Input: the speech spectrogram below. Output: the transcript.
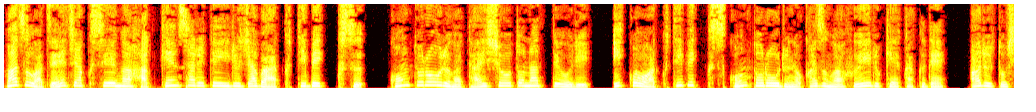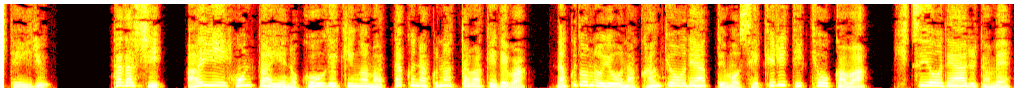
まずは脆弱性が発見されている Java ActiveX コントロールが対象となっており、以降 ActiveX コントロールの数が増える計画であるとしている。ただし、IE 本体への攻撃が全くなくなったわけでは、なくどのような環境であってもセキュリティ強化は必要であるため、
